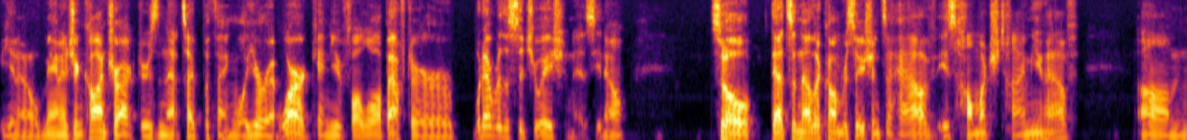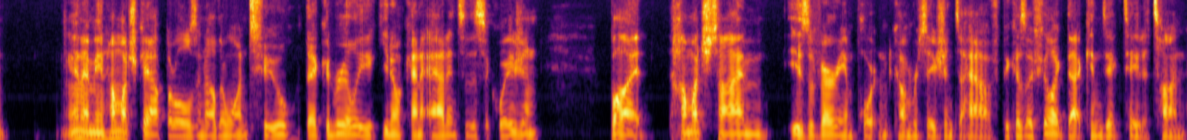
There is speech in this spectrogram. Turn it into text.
you know managing contractors and that type of thing while you're at work and you follow up after whatever the situation is you know so that's another conversation to have is how much time you have um and I mean, how much capital is another one too that could really, you know, kind of add into this equation. But how much time is a very important conversation to have because I feel like that can dictate a ton.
